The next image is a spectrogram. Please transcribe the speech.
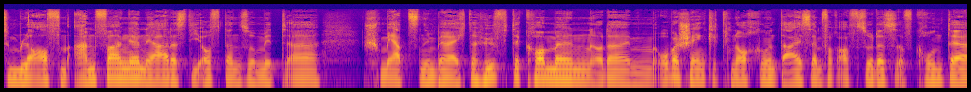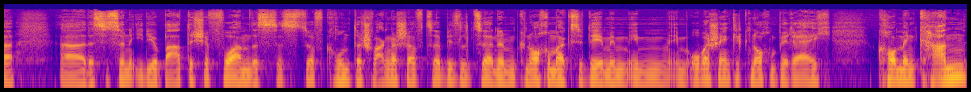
zum Laufen anfangen, ja, dass die oft dann so mit äh, Schmerzen im Bereich der Hüfte kommen oder im Oberschenkelknochen und da ist einfach auch so, dass aufgrund der, äh, das ist so eine idiopathische Form, dass es so aufgrund der Schwangerschaft so ein bisschen zu einem Knochenmarksödem im, im, im Oberschenkelknochenbereich kommen kann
